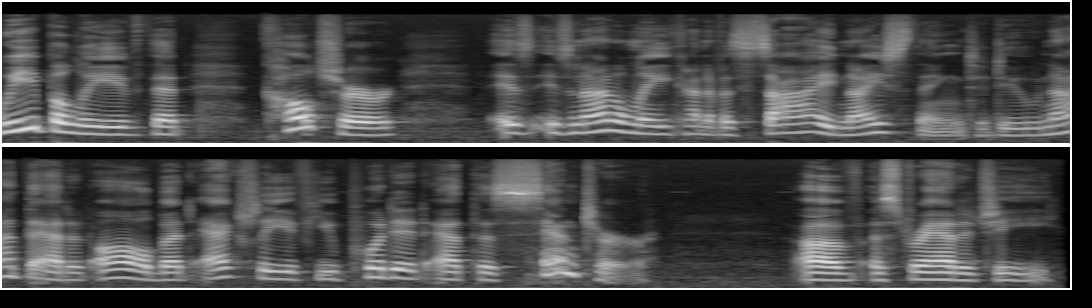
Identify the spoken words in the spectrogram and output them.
We believe that culture is, is not only kind of a side nice thing to do, not that at all, but actually if you put it at the center of a strategy,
